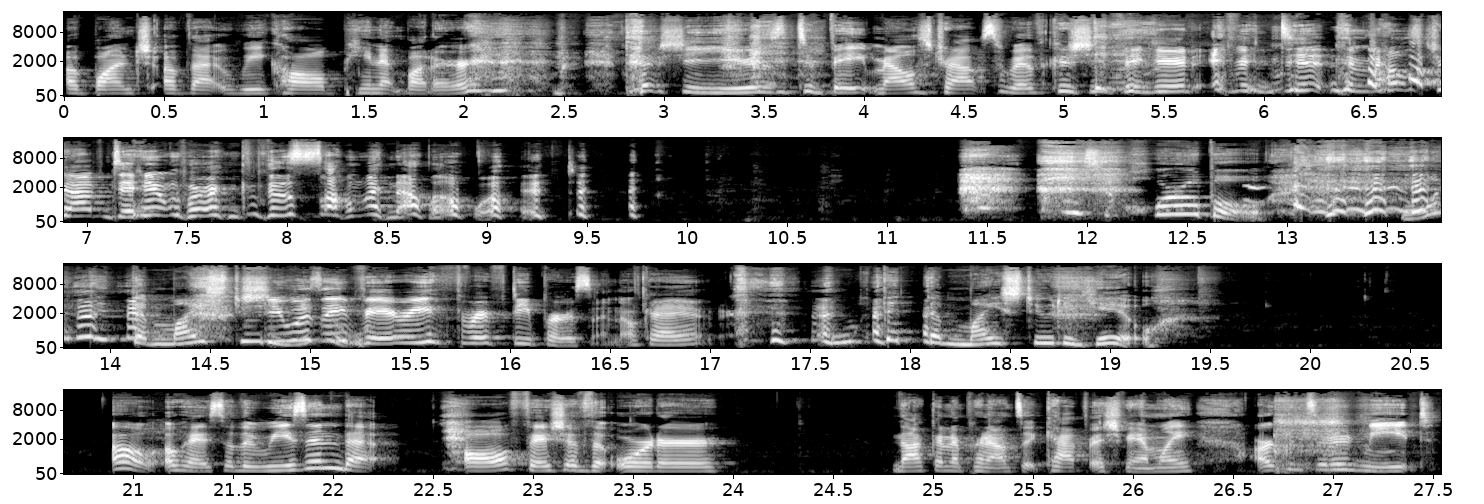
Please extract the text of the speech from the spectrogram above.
a bunch of that recall peanut butter that she used to bait mousetraps with because she figured if it did the mousetrap didn't work, the salmonella would. It was horrible. what did the mice do to She was a very thrifty person, okay? what did the mice do to you? Oh, okay. So the reason that all fish of the order, not going to pronounce it, catfish family, are considered meat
